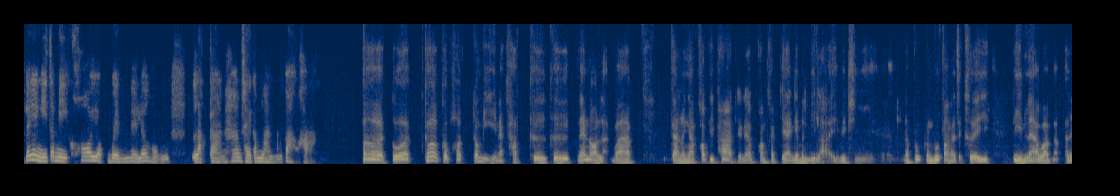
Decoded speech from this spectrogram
แล้วอย่างนี้จะมีข้อยกเว้นในเรื่องของหลักการห้ามใช้กำลังหรือเปล่าคะเอ่อตัวก็ก็พอก็มีนะครับ คือคือแน่นอนแหละว่าการระงับข้อพิพาทเลยนะความขัดแย้งเนี่ยมันมีหลายวิธีนะผู้คนผู้ฟังอาจจะเคย ได้ยินแล้วว่าแบบอะไร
